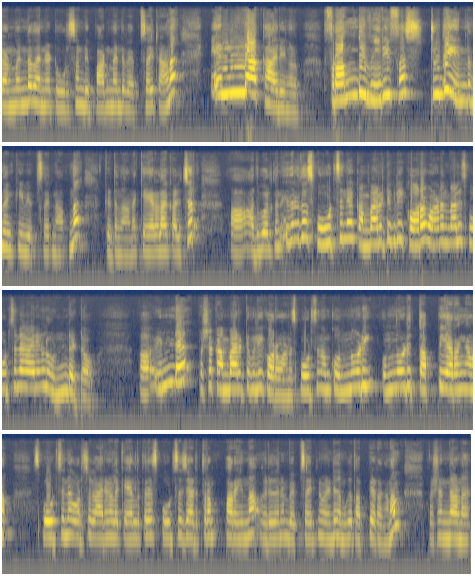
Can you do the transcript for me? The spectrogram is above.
ഗവൺമെന്റ് തന്നെ ടൂറിസം ഡിപ്പാർട്ട്മെന്റ് വെബ്സൈറ്റ് ആണ്. എല്ലാ കാര്യങ്ങളും from the very first to the end നിങ്ങൾക്ക് ഈ വെബ്സൈറ്റിനകത്ത് കിട്ടുന്നതാണ്. കേരള കൾച്ചർ അതുപോലെ തന്നെ ഇതിനകത്ത് സ്പോർട്സിന്റെ കമ്പാരിറ്റീവ്ലി കുറവാണ്. എന്നാലും സ്പോർട്സിന്റെ കാര്യങ്ങൾ ഉണ്ട് കേട്ടോ ഉണ്ട്. പക്ഷേ കമ്പാരിറ്റീവ്ലി കുറവാണ്. സ്പോർട്സ് നമുക്ക് ഒന്നുകൂടി ഒന്നുകൂടി തപ്പി ഇറങ്ങണം. സ്പോർട്സിന്റെ കുറച്ച് കാര്യങ്ങൾ കേരളത്തിലെ സ്പോർട്സ് ചരിത്രം പറയുന്ന ഒരുതരം വെബ്സൈറ്റിന് വേണ്ടി നമുക്ക് തപ്പി ഇറങ്ങണം. പക്ഷേ എന്താണ്?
